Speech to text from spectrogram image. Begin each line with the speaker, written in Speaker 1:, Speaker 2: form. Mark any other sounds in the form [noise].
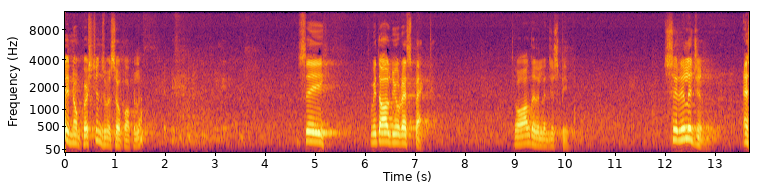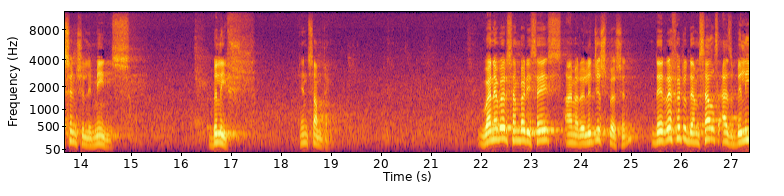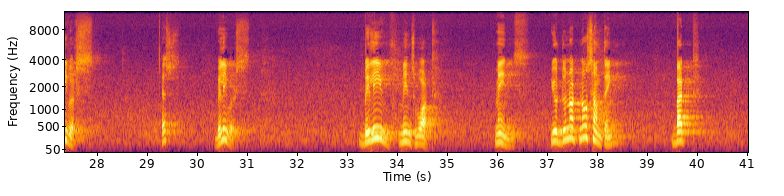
Speaker 1: didn't know questions were so popular. See, with all due respect to all the religious people, see, religion essentially means belief in something. Whenever somebody says, I'm a religious person, they refer to themselves as believers. Yes? Believers. Believe means what? Means you do not know something, but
